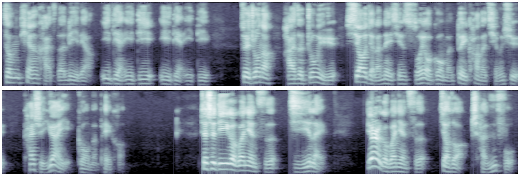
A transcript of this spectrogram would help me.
增添孩子的力量，一点一滴，一点一滴，最终呢，孩子终于消解了内心所有跟我们对抗的情绪。开始愿意跟我们配合，这是第一个关键词积累。第二个关键词叫做臣服，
